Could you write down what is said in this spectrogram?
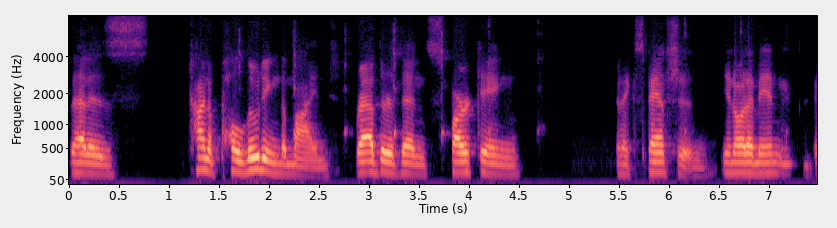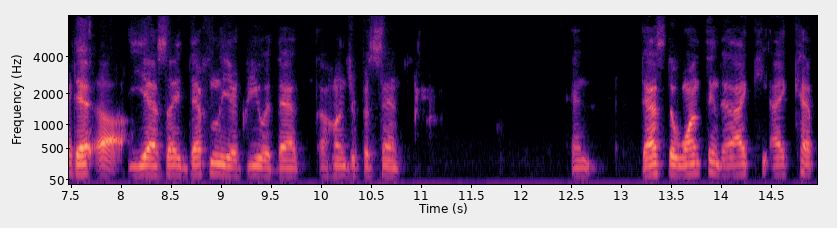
that is kind of polluting the mind rather than sparking an expansion. You know what I mean? De- uh, yes, I definitely agree with that a hundred percent. And that's the one thing that I I kept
